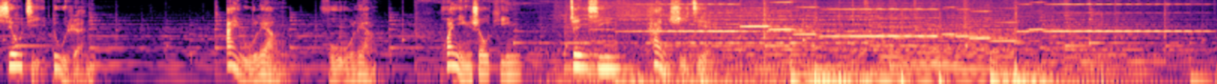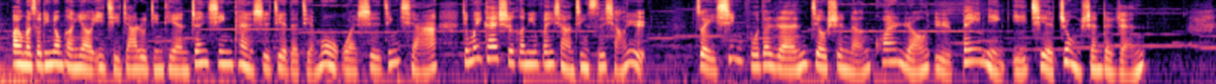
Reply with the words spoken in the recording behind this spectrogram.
修己度人，爱无量，福无量，欢迎收听真心看世界，欢迎我们所有听众朋友一起加入今天真心看世界的节目。我是金霞。节目一开始和您分享静思小语：最幸福的人，就是能宽容与悲悯一切众生的人。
